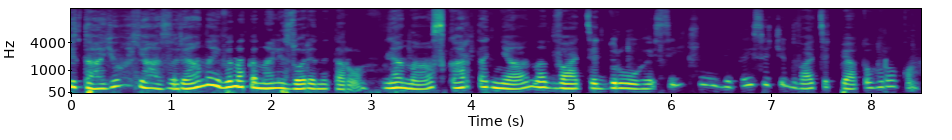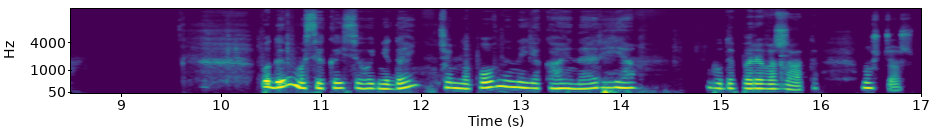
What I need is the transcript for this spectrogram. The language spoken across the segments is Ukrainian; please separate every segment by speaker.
Speaker 1: Вітаю, я Зоряна і ви на каналі Зоряне Таро. Для нас карта дня на 22 січня 2025 року. Подивимося, який сьогодні день, чим наповнений, яка енергія буде переважати. Ну що ж,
